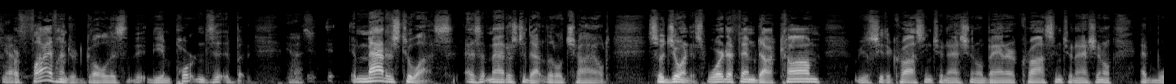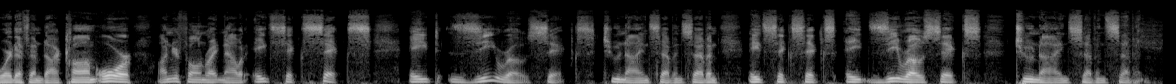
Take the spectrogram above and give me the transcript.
yes. our 500 goal is the, the importance. Uh, but yes. it, it, matters to us as it matters to that little child. So join us, wordfm.com. You'll see the Cross International banner, Cross International at wordfm.com, or on your phone right now at 866 806 2977. 866 806 2977.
